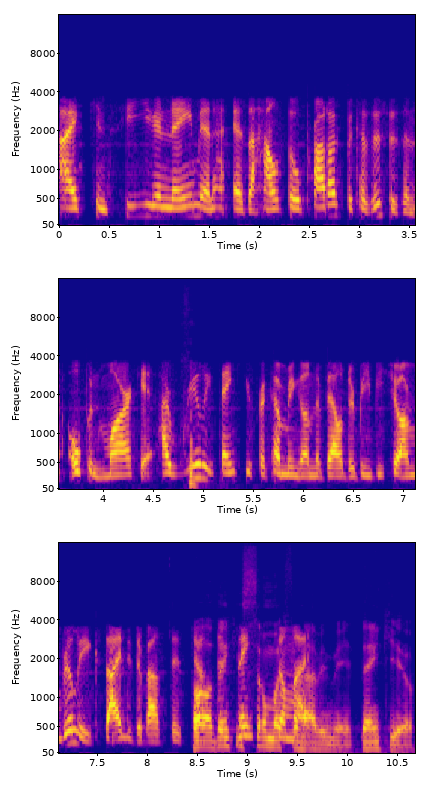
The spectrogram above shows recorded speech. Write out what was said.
I can see your name and as a household product because this is an open market. I really thank you for coming on the Valder Beebe Show. I'm really excited about this. Oh, Justin. thank you Thanks so much so for having me. Thank you.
